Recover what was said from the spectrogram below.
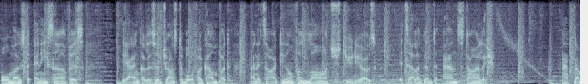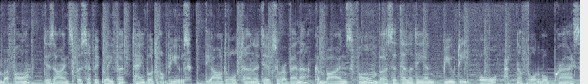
almost any surface. The angle is adjustable for comfort, and it's ideal for large studios. It's elegant and stylish, at number 4, designed specifically for tabletop use, the Art Alternatives Ravenna combines form, versatility and beauty, all at an affordable price.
